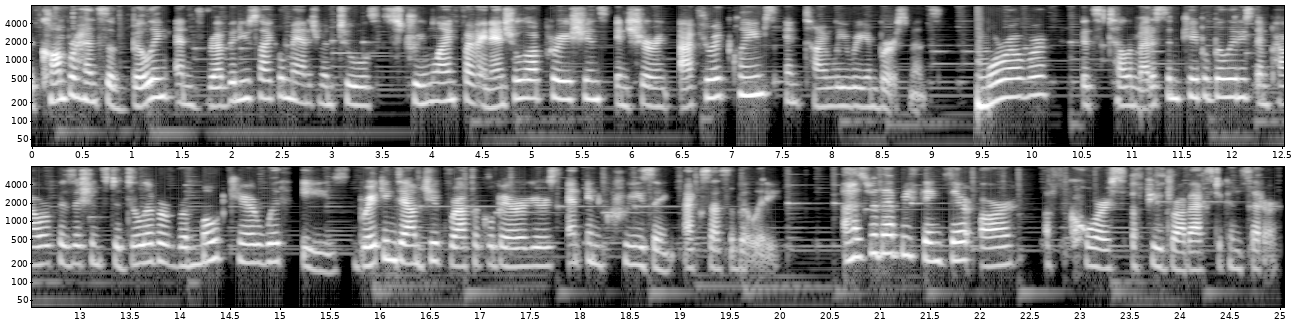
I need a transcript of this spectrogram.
The comprehensive billing and revenue cycle management tools streamline financial operations, ensuring accurate claims and timely reimbursements. Moreover, its telemedicine capabilities empower physicians to deliver remote care with ease, breaking down geographical barriers and increasing accessibility. As with everything, there are, of course, a few drawbacks to consider.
